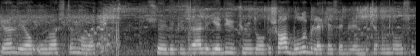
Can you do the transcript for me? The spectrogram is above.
Gel ya uğraştırma bak. Şöyle güzel 7 yükümüz oldu. Şu an bulu bile kesebilirim bir canım da olsun.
